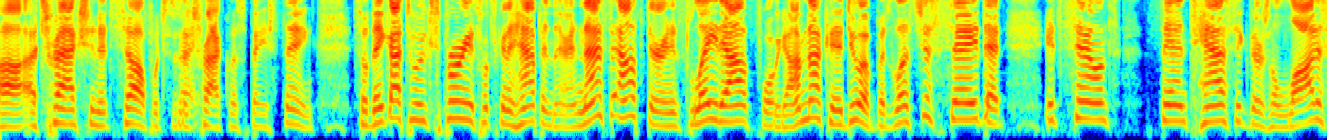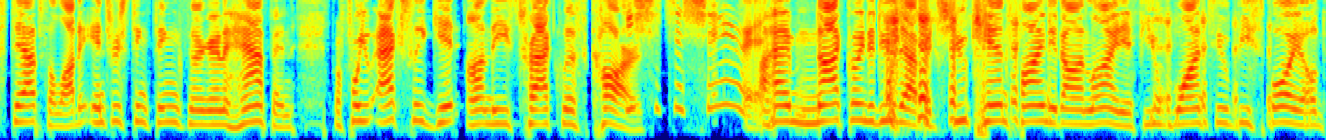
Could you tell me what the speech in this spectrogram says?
Uh, attraction itself, which is a trackless based thing. So they got to experience what's going to happen there. And that's out there and it's laid out for you. I'm not going to do it, but let's just say that it sounds fantastic. There's a lot of steps, a lot of interesting things that are going to happen before you actually get on these trackless cars. You should just share it. I'm not going to do that, but you can find it online if you want to be spoiled.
